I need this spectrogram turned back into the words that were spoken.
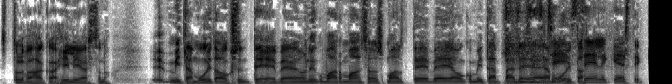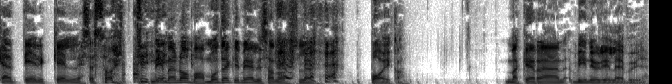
Sitten oli vähän aikaa hiljaa, sano, mitä muita, onko se TV, on niin varmaan se on Smart TV ja onko mitään pädejä ja se muita. ei selkeästikään tiennyt, kelle se soitti. Nimenomaan, mun teki mieli sanoa silleen, että poika, mä kerään vinylilevyjä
